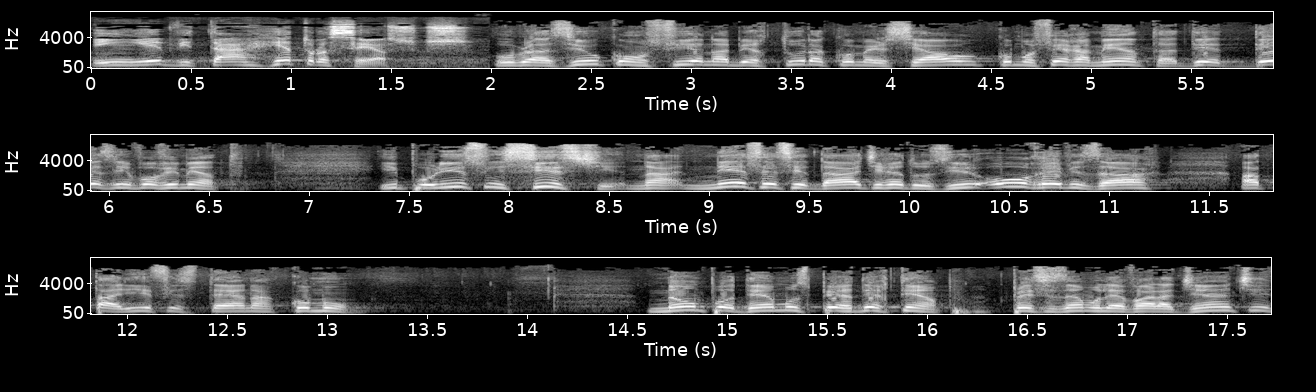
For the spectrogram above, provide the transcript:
em evitar retrocessos. O Brasil confia na abertura comercial como ferramenta de desenvolvimento e, por isso, insiste na necessidade de reduzir ou revisar a tarifa externa comum. Não podemos perder tempo, precisamos levar adiante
